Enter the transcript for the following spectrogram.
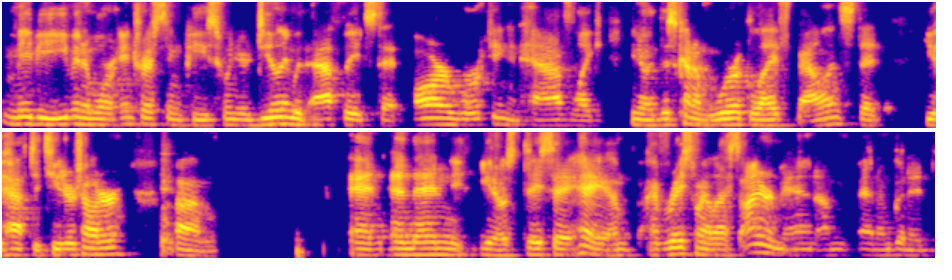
maybe even a more interesting piece when you're dealing with athletes that are working and have like you know this kind of work life balance that you have to teeter totter. Um, and and then you know they say, hey, I'm I've raced my last Ironman, I'm and I'm going to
